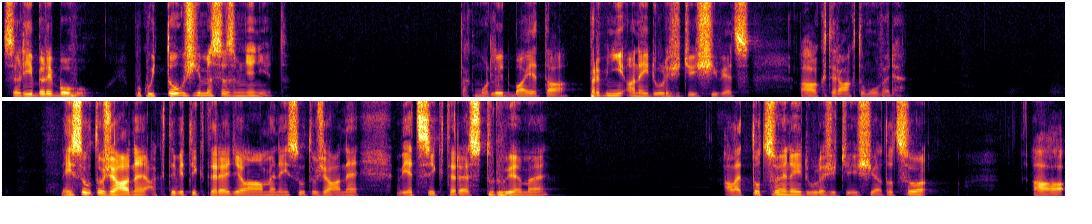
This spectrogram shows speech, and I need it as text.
se líbily Bohu, pokud toužíme se změnit, tak modlitba je ta první a nejdůležitější věc, která k tomu vede. Nejsou to žádné aktivity, které děláme, nejsou to žádné věci, které studujeme, ale to, co je nejdůležitější a to, co a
